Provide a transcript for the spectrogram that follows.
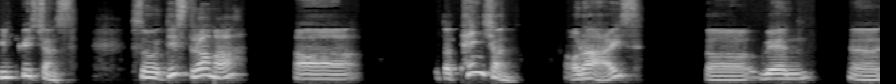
in questions. So this drama, uh, the tension arise when uh,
